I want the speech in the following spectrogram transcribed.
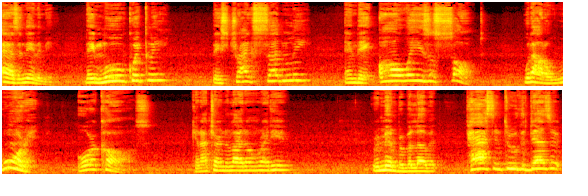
as an enemy, they move quickly, they strike suddenly, and they always assault without a warrant or a cause. Can I turn the light on right here? Remember, beloved, passing through the desert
